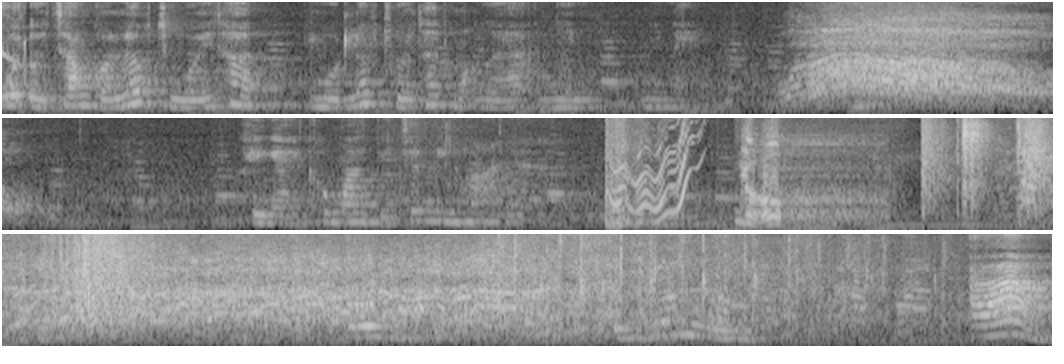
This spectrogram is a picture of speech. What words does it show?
Ui, ở trong có lớp chuối thật. Một lớp chuối thật mọi người ạ. Nhìn nhìn này. Hình ảnh không mang tính chất minh họa nha. À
